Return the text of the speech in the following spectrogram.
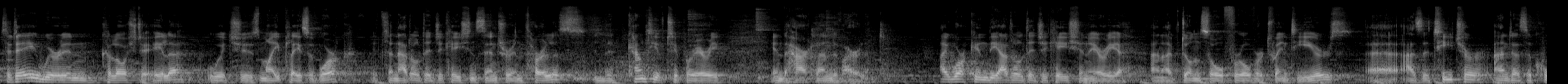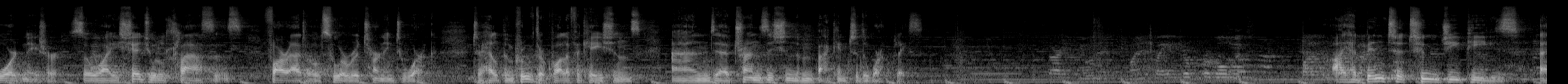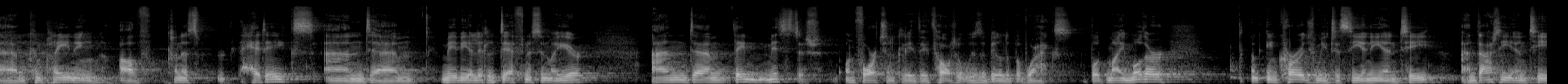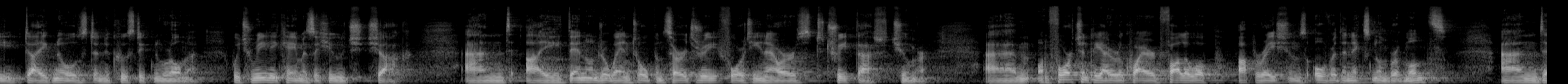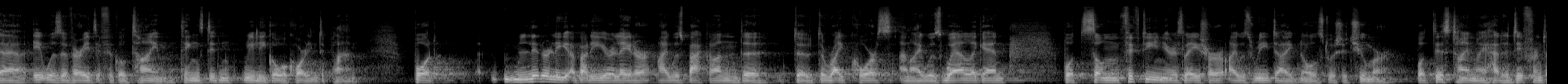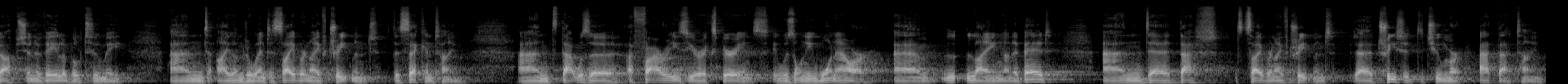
Today we're in Coláiste Éile, which is my place of work. It's an adult education centre in Thurles, in the county of Tipperary, in the heartland of Ireland. I work in the adult education area and I've done so for over 20 years uh, as a teacher and as a coordinator. So I schedule classes for adults who are returning to work to help improve their qualifications and uh, transition them back into the workplace. I had been to two GPs um, complaining of kind of headaches and um, maybe a little deafness in my ear, and um, they missed it. Unfortunately, they thought it was a buildup of wax. But my mother encouraged me to see an ENT, and that ENT diagnosed an acoustic neuroma, which really came as a huge shock. And I then underwent open surgery, 14 hours, to treat that tumour. Um, unfortunately, I required follow-up operations over the next number of months, and uh, it was a very difficult time. Things didn't really go according to plan. But literally about a year later, I was back on the, the, the right course and I was well again. But some 15 years later, I was re-diagnosed with a tumour. But this time I had a different option available to me and I underwent a cyberknife treatment the second time. And that was a, a far easier experience. It was only one hour um, lying on a bed, and uh, that cyberknife treatment uh, treated the tumour at that time.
